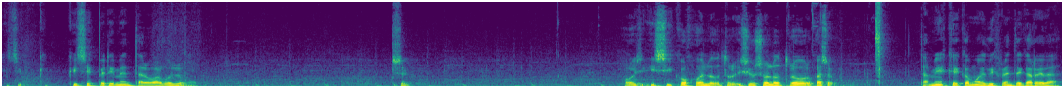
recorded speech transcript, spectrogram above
Quise, quise experimentar o algo yo. Sí y si cojo el otro, y si uso el otro caso, también es que como es diferente carrera.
